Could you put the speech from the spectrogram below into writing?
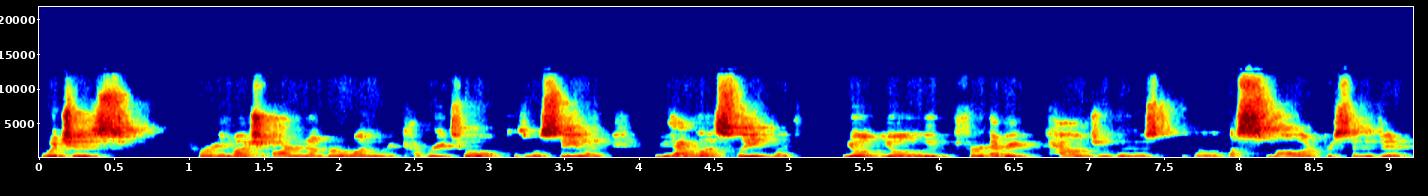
which is pretty much our number one recovery tool. Because we'll see, like, you have less sleep, like you'll you'll lose for every pound you lose, a smaller percentage of it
